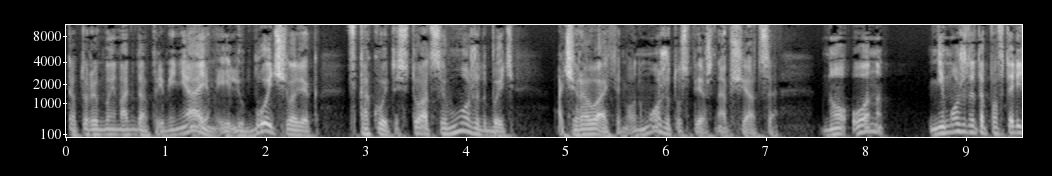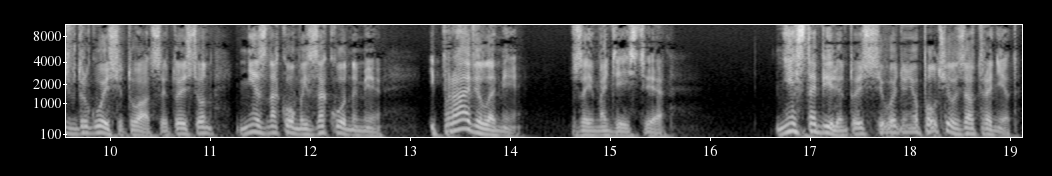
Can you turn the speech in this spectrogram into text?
которые мы иногда применяем, и любой человек в какой-то ситуации может быть очаровательным, он может успешно общаться, но он не может это повторить в другой ситуации. То есть он не знакомый с законами и правилами взаимодействия, нестабилен. То есть сегодня у него получилось, завтра нет.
